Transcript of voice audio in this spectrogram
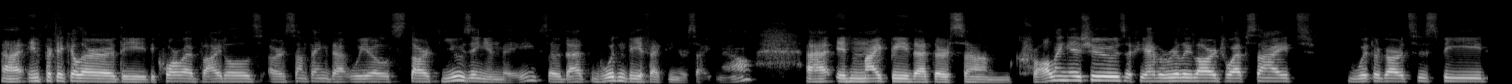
Uh, in particular, the, the Core Web Vitals are something that we'll start using in May. So that wouldn't be affecting your site now. Uh, it might be that there's some crawling issues if you have a really large website with regards to speed.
